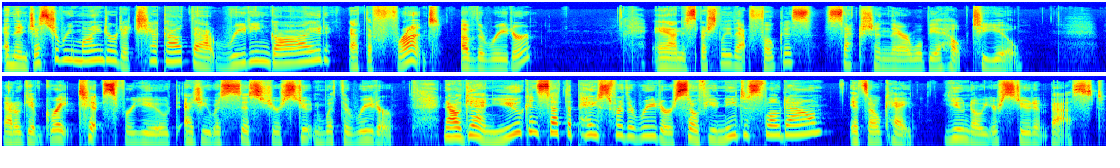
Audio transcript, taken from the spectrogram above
And then just a reminder to check out that reading guide at the front of the reader. And especially that focus section there will be a help to you. That'll give great tips for you as you assist your student with the reader. Now, again, you can set the pace for the reader, so if you need to slow down, it's okay. You know your student best.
